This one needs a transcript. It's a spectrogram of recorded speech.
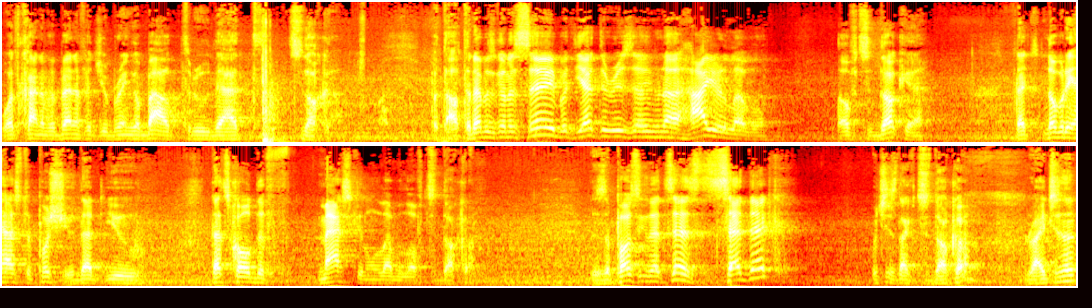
what kind of a benefit you bring about through that tzedakah. But Alter Rebbe is going to say, but yet there is even a higher level of tzedakah that nobody has to push you. That you, that's called the masculine level of tzedakah. There's a posting that says tzedek, which is like tzedakah, righteousness,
